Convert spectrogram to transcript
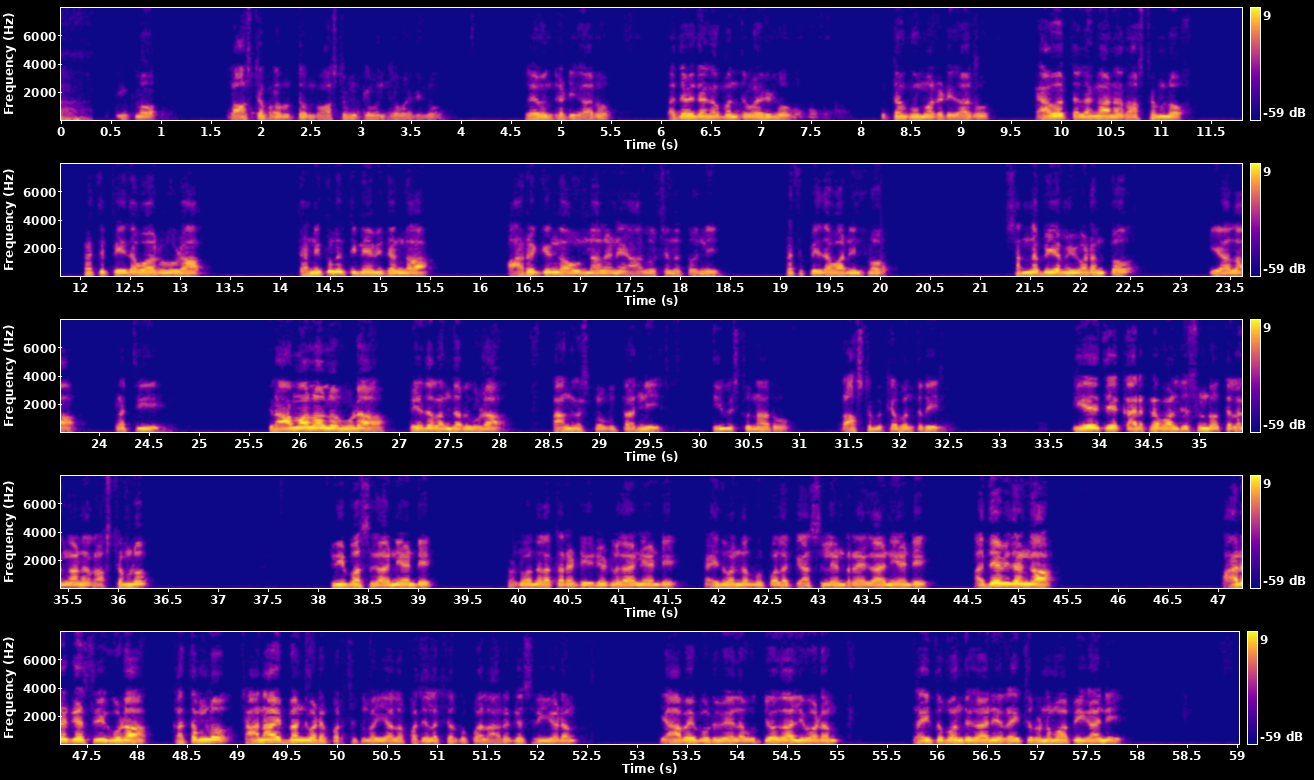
ఇంట్లో రాష్ట్ర ప్రభుత్వం రాష్ట్ర ముఖ్యమంత్రి వారిలో రేవంత్ రెడ్డి గారు అదేవిధంగా మంత్రివారిలో ఉత్తమ్ కుమార్ రెడ్డి గారు యావత్ తెలంగాణ రాష్ట్రంలో ప్రతి పేదవారు కూడా ధనికులు తినే విధంగా ఆరోగ్యంగా ఉండాలనే ఆలోచనతోని ప్రతి పేదవారి ఇంట్లో సన్న బియ్యం ఇవ్వడంతో ఇవాళ ప్రతి గ్రామాలలో కూడా పేదలందరూ కూడా కాంగ్రెస్ ప్రభుత్వాన్ని దీవిస్తున్నారు. రాష్ట్ర ముఖ్యమంత్రి ఏదైతే కార్యక్రమాలు చేస్తుందో తెలంగాణ రాష్ట్రంలో ఫ్రీ బస్సు కానివ్వండి రెండు వందల కరెంటు యూనిట్లు కానివ్వండి ఐదు వందల రూపాయల గ్యాస్ సిలిండరే కానివ్వండి అదేవిధంగా ఆరోగ్యశ్రీ కూడా గతంలో చాలా ఇబ్బంది పడే పరిస్థితుల్లో ఇవాళ పది లక్షల రూపాయలు ఆరోగ్యశ్రీ ఇవ్వడం యాభై మూడు వేల ఉద్యోగాలు ఇవ్వడం రైతు బంధు కానీ రైతు రుణమాఫీ కానీ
